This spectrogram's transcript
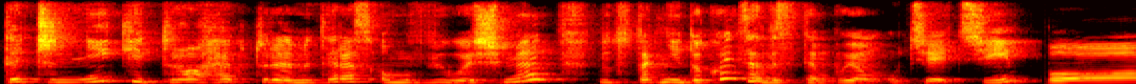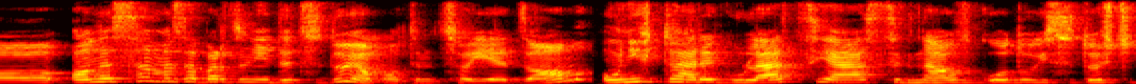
te czynniki trochę, które my teraz omówiłyśmy, no to tak nie do końca występują u dzieci, bo one same za bardzo nie decydują o tym, co jedzą. U nich ta regulacja sygnałów głodu i sytości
